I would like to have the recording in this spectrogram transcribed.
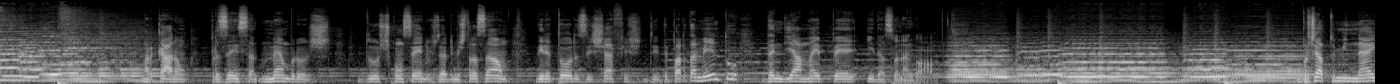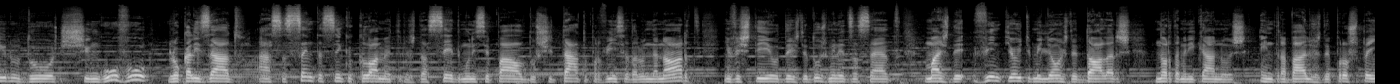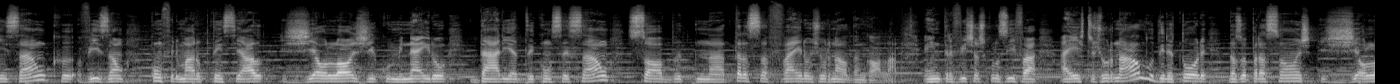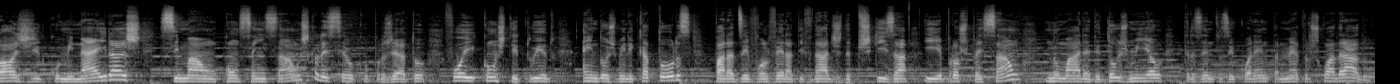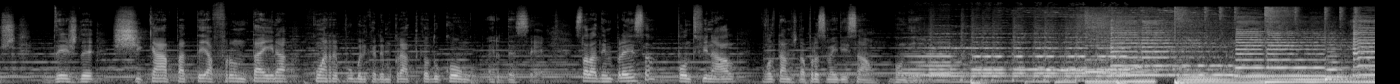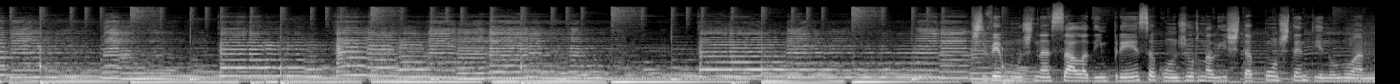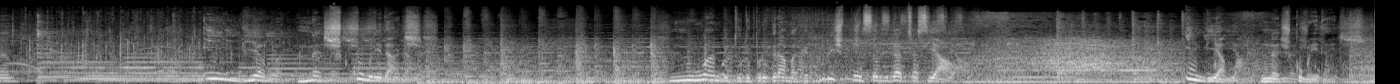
Marcaram presença membros dos conselhos de administração, diretores e chefes de departamento da Ndiama EP e da Sonangol. Projeto mineiro do Xinguvo, localizado a 65 km da sede municipal do Chitato, província da Lunda Norte, investiu desde 2017 mais de 28 milhões de dólares norte-americanos em trabalhos de prospecção que visam confirmar o potencial geológico mineiro da área de concessão, sobe na terça-feira o Jornal de Angola. Em entrevista exclusiva a este jornal, o diretor das operações geológico-mineiras, Simão Conceição esclareceu que o projeto foi constituído em 2014 para desenvolver atividades de pesquisa e prospecção numa área de 2.340 metros quadrados, desde Chicapa até a fronteira com a República Democrática do Congo, RDC. Sala de imprensa, ponto final. Voltamos na próxima edição. Bom dia. Estivemos na sala de imprensa com o jornalista Constantino Luama. Indiama nas comunidades. No âmbito do programa de responsabilidade social. Indiama nas comunidades.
